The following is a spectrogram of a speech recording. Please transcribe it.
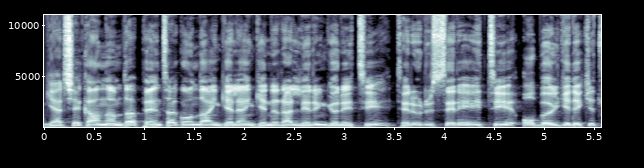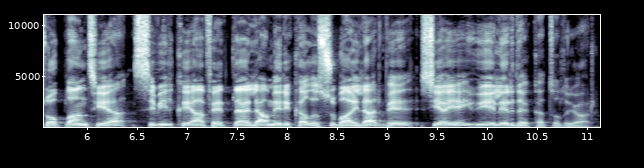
Gerçek anlamda Pentagon'dan gelen generallerin yönettiği, teröristleri eğittiği o bölgedeki toplantıya sivil kıyafetlerle Amerikalı subaylar ve CIA üyeleri de katılıyor.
